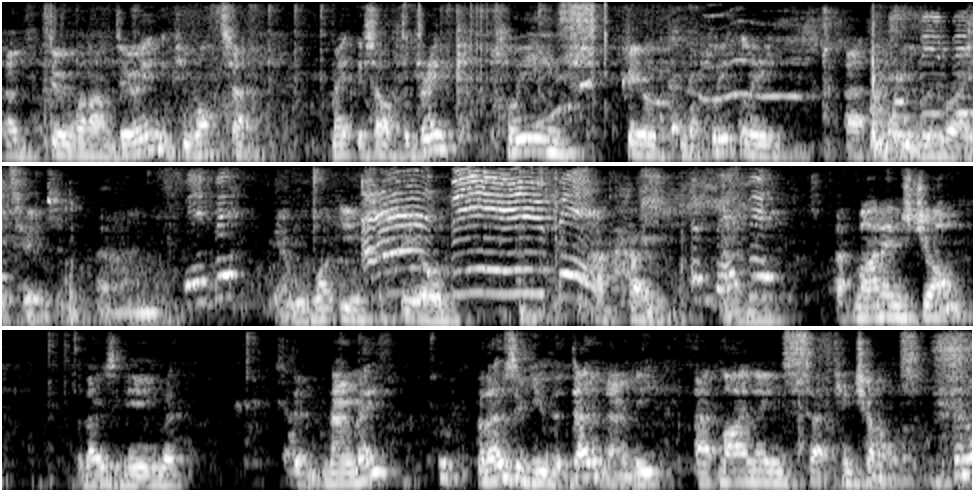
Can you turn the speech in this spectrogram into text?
of doing what I'm doing, if you want to make yourself a drink, please feel completely uh, liberated. Um, yeah, we want you to feel at home. Um, uh, my name's John, for those of you that, that know me. For those of you that don't know me, uh, my name's uh, King Charles. You're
